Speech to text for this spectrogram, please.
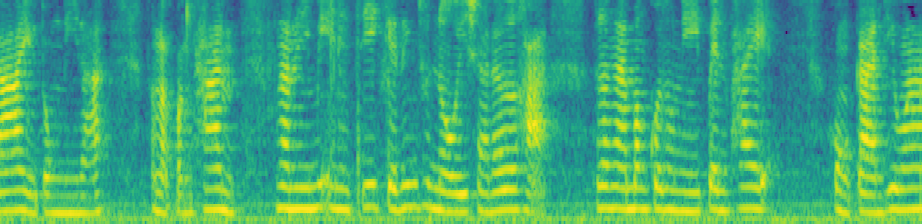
ได้อยู่ตรงนี้นะสำหรับบางท่าน งานนี้มี energy getting to know each other ค่ะ พลังงานบางคนตรงนี้เป็นไพ่ของการที่ว่า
